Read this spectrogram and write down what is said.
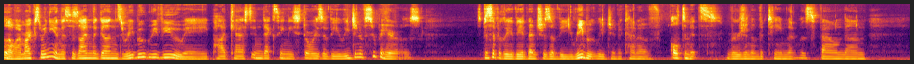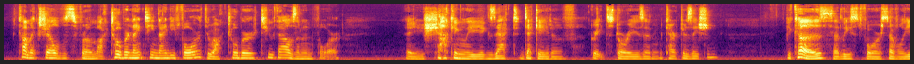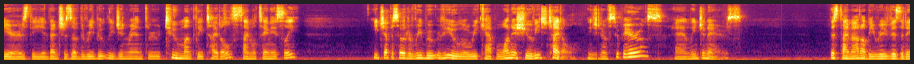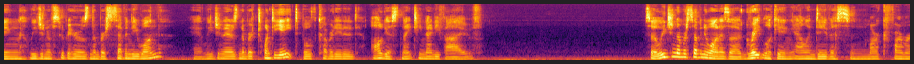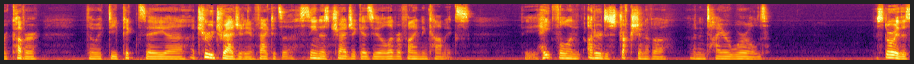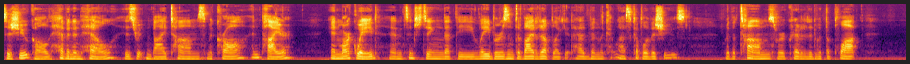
Hello, I'm Mark Sweeney, and this is I'm the Guns Reboot Review, a podcast indexing the stories of the Legion of Superheroes. Specifically, the adventures of the Reboot Legion, a kind of Ultimates version of the team that was found on comic shelves from October 1994 through October 2004. A shockingly exact decade of great stories and characterization. Because, at least for several years, the adventures of the Reboot Legion ran through two monthly titles simultaneously. Each episode of Reboot Review will recap one issue of each title Legion of Superheroes and Legionnaires. This time out, I'll be revisiting Legion of Superheroes number 71 and Legionnaires number 28, both cover dated August 1995. So, Legion number 71 is a great looking Alan Davis and Mark Farmer cover though it depicts a, uh, a true tragedy. In fact, it's a scene as tragic as you'll ever find in comics the hateful and utter destruction of, a, of an entire world. The story of this issue, called Heaven and Hell, is written by Toms McCraw and Peyer and Mark Waid, and it's interesting that the labor isn't divided up like it had been the last couple of issues, where the Toms were credited with the plot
